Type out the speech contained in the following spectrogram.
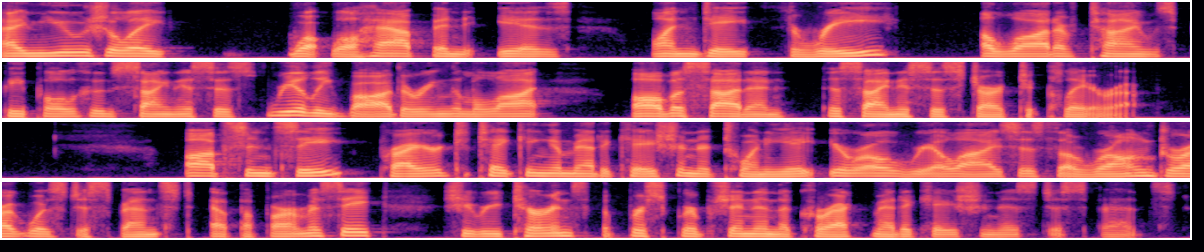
And usually, what will happen is on day three, a lot of times people whose sinuses really bothering them a lot, all of a sudden the sinuses start to clear up. Option C, prior to taking a medication, a 28 year old realizes the wrong drug was dispensed at the pharmacy. She returns the prescription and the correct medication is dispensed.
